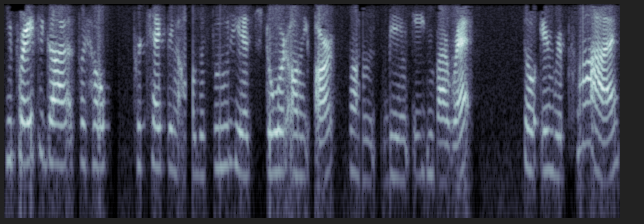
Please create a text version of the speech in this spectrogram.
He prayed to God for help protecting all the food he had stored on the ark from being eaten by rats. So in reply,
